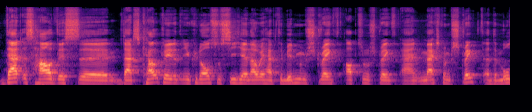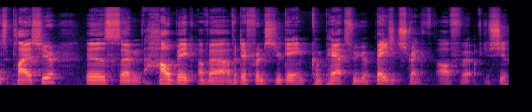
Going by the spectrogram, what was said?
that is how this uh, that's calculated. And you can also see here now we have the minimum strength, optimal strength, and maximum strength, and the multipliers here is um, how big of a, of a difference you gain compared to your base strength of, uh, of your shield.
